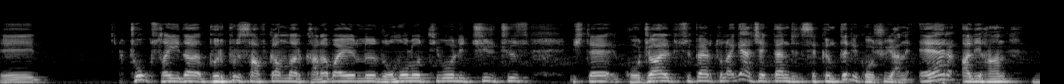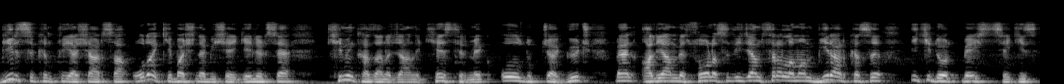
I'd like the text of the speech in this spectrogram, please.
E, çok sayıda pırpır safkan var. Karabayırlı, Romolo, Tivoli, Çirçüz, işte Koca Alp, Süper Tuna gerçekten sıkıntı bir koşu. Yani eğer Alihan bir sıkıntı yaşarsa o da ki başına bir şey gelirse kimin kazanacağını kestirmek oldukça güç. Ben Alihan ve sonrası diyeceğim. Sıralamam bir arkası 2, 4, 5, 8.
